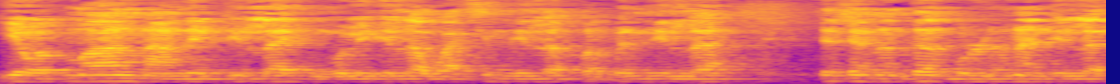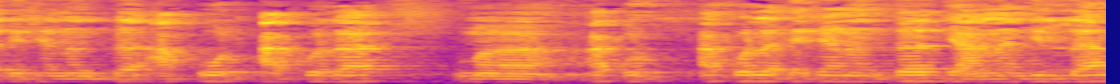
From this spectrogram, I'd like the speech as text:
यवतमाळ नांदेड जिल्हा हिंगोली जिल्हा वाशिम जिल्हा परभणी जिल्हा त्याच्यानंतर बुलढाणा जिल्हा त्याच्यानंतर अकोट अकोला अकोट अकोला त्याच्यानंतर जालना जिल्हा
